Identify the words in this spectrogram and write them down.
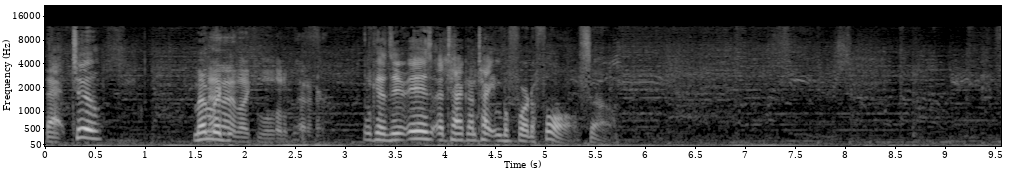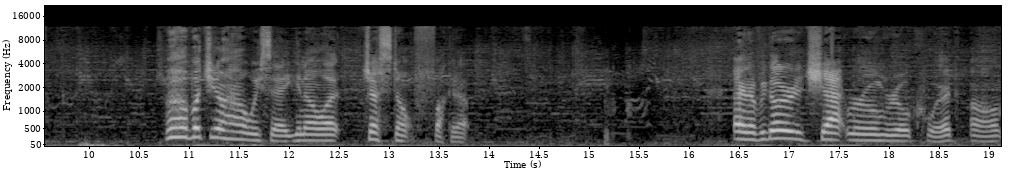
That too. Remember, That I like a little better. because there is Attack on Titan before the fall, so. Oh, but you know how we say, you know what? Just don't fuck it up. And if we go to the chat room real quick, um,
